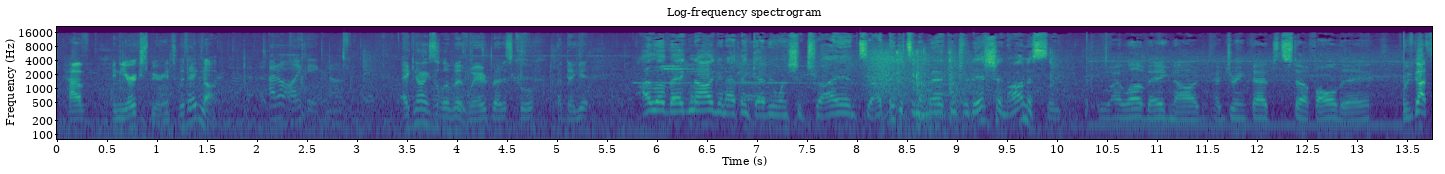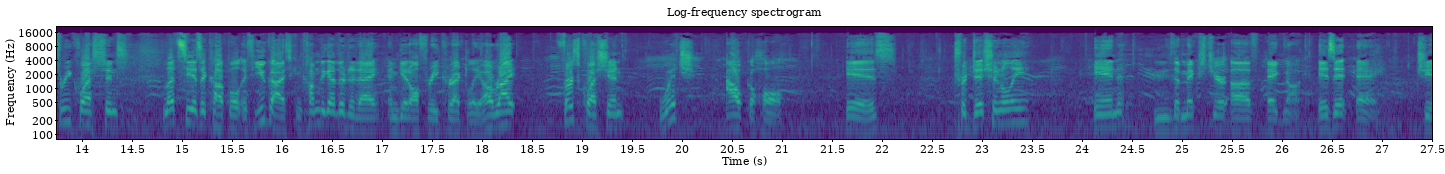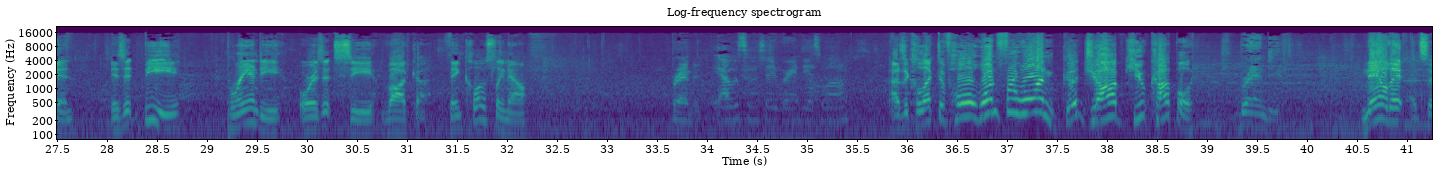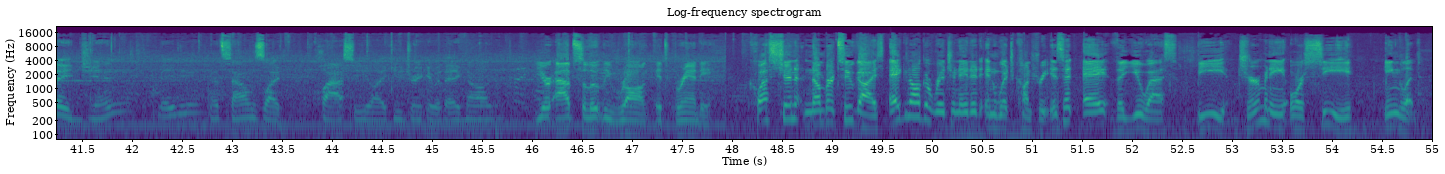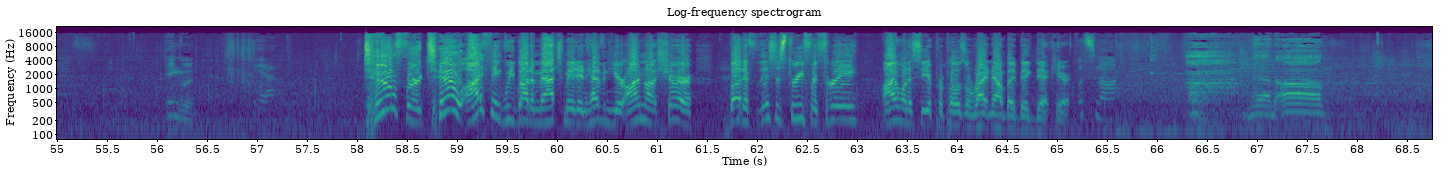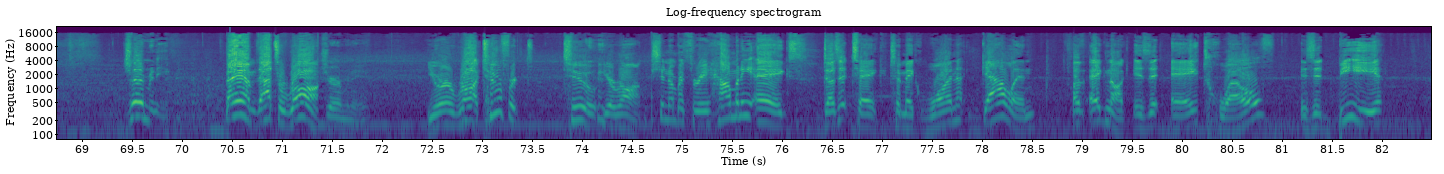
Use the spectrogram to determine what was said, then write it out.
have in your experience with eggnog? I don't like eggnog. Eggnog's a little bit weird, but it's cool. I dig it. I love eggnog, and I think everyone should try it. I think it's an American tradition, honestly. Ooh, I love eggnog. I drink that stuff all day. We've got three questions. Let's see as a couple if you guys can come together today and get all three correctly. All right. First question Which alcohol is traditionally in the mixture of eggnog? Is it A, gin? Is it B, brandy? Or is it C, vodka? Think closely now. Brandy. Yeah, I was gonna say brandy as well. As a collective whole, one for one. Good job, cute couple. Brandy. Nailed it. I'd say gin, maybe. That sounds like classy, like you drink it with eggnog. You're absolutely wrong. It's brandy. Question number two, guys. Eggnog originated in which country? Is it A, the US, B, Germany, or C, England? England. Yeah. Two for two. I think we've got a match made in heaven here. I'm not sure. But if this is three for three, I want to see a proposal right now by Big Dick here. Let's not. Man, uh, Germany. Bam, that's a wrong. Germany. You're wrong. Two for two, you're wrong. Question number three How many eggs does it take to make one gallon of eggnog? Is it A, 12? Is it B,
